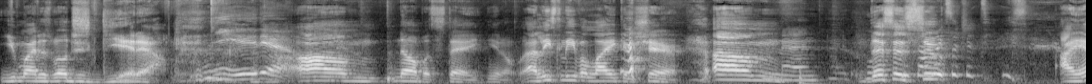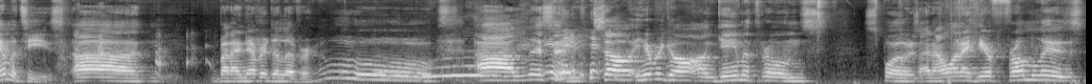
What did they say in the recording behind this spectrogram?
you might as well just get out. yeah. Um, no, but stay. You know, at least leave a like and share. Um, Man. this is sound like such a tease. I am a tease. Uh, but I never deliver. Ooh. Uh, listen. So here we go on Game of Thrones spoilers, and I want to hear from Liz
